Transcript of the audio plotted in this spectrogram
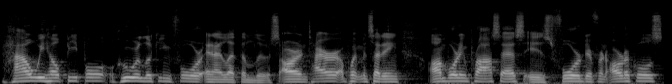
how we help people, who we're looking for, and I let them loose. Our entire appointment setting onboarding process is four different articles,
